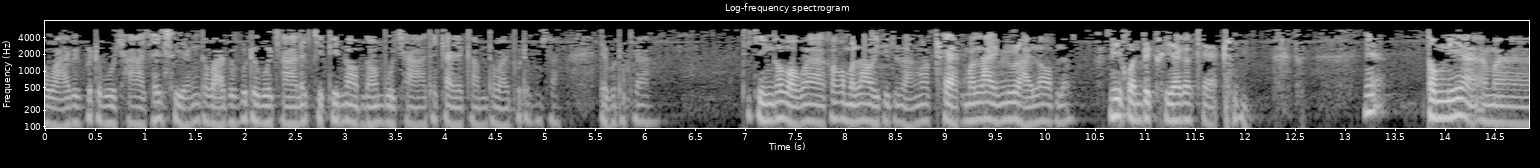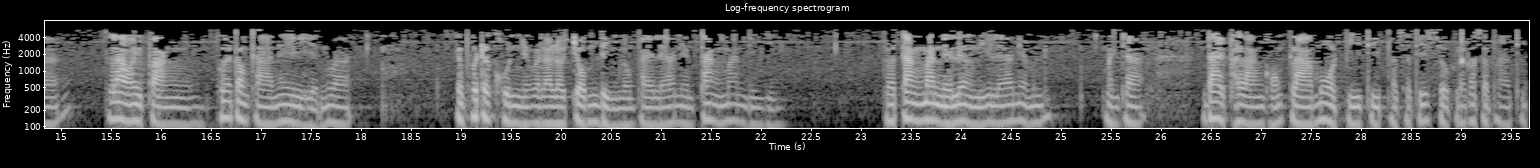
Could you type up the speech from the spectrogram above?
ถวายเป็นพุทธบูชา ใช้เสียงถวายเป็นพุทธบูชา และจิตที่นอบน้อมบูชาใช้กายกรรมถวายพุทธบูชาเดี๋ยวพุทธเจ้า ที่จริงเขาบอกว่าเขาก็มาเล่าอีกทีหลังว่าแขกมาไล่ไม่รู้หลายรอบแล้วมีคนไปเคลียร์กับแขกเนี่ย ตรงนี้อะมาเล่าให้ฟังเพื่อต้องการให้เห็นว่า พระพุทธคุณเนี่ยเวลาเราจมดิ่งลงไปแล้ว เนี่ยตั้งมั่นจริงๆเราตั้งมั่นในเรื่องนี้แล้ว เนี่ยมันมันจะได้พลังของปลาโมดปีติปัสสติสุขแล้วก็สมาธิ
